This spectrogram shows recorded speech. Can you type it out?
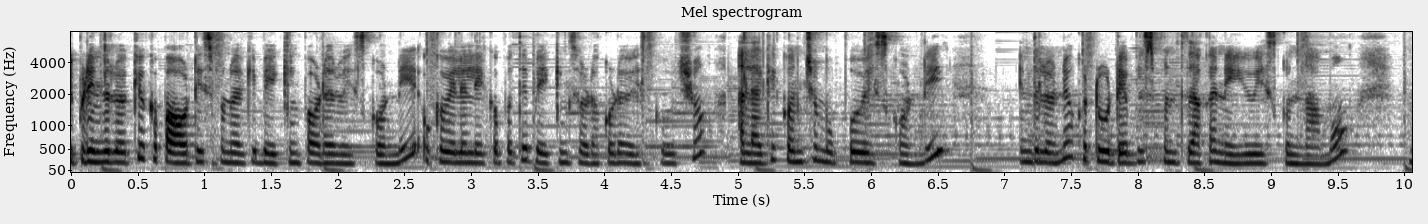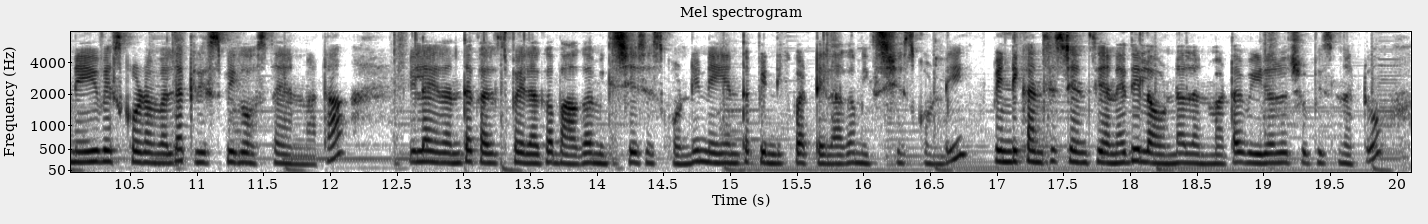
ఇప్పుడు ఇందులోకి ఒక పావు టీ స్పూన్ వరకు బేకింగ్ పౌడర్ వేసుకోండి. ఒకవేళ లేకపోతే బేకింగ్ సోడా కూడా వేసుకోవచ్చు. అలాగే కొంచెం ఉప్పు వేసుకోండి. ఇందులోనే ఒక టూ టేబుల్ స్పూన్స్ దాకా నెయ్యి వేసుకుందాము. నెయ్యి వేసుకోవడం వల్ల క్రిస్పీగా వస్తాయన్నమాట. ఇలా ఇదంతా కలిసిపోయేలాగా బాగా మిక్స్ చేసేసుకోండి. నెయ్యి అంతా పిండికి పట్టేలాగా మిక్స్ చేసుకోండి. పిండి కన్సిస్టెన్సీ అనేది ఇలా ఉండాలన్నమాట. వీడియోలో చూపిస్తున్నట్టు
